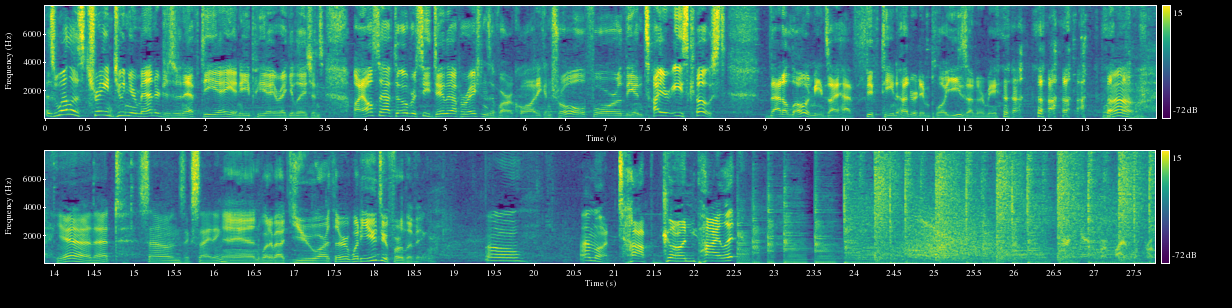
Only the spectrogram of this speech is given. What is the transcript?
as well as train junior managers in FDA and EPA regulations. I also have to oversee daily operations of our quality control for the entire East Coast. That alone means I have 1,500 employees under me. Wow. Yeah, that sounds exciting. and what about you, Arthur? What do you do for a living? Oh, I'm a Top Gun pilot. for final approach.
